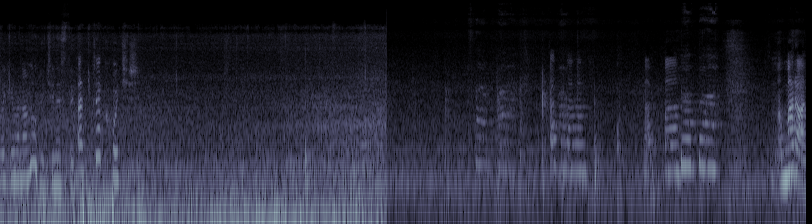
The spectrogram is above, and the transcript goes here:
ставити його на ноги чи нести? А як хочеш. Папа. Папа. А, Марат.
